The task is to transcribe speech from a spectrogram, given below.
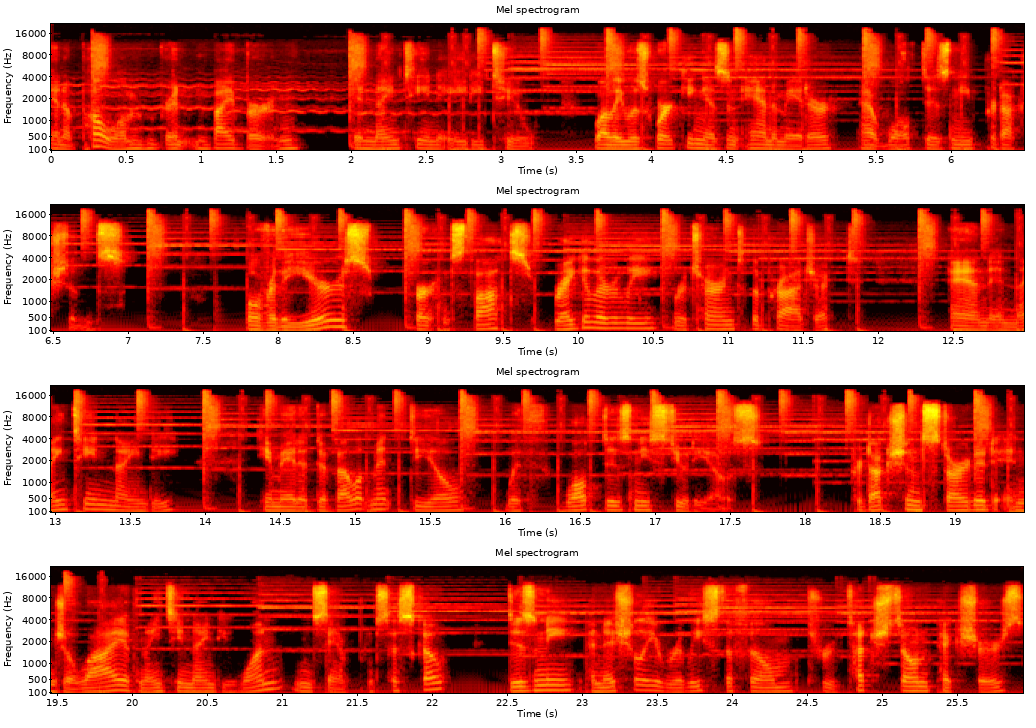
in a poem written by Burton in 1982 while he was working as an animator at Walt Disney Productions. Over the years, Burton's thoughts regularly returned to the project, and in 1990, he made a development deal with Walt Disney Studios. Production started in July of 1991 in San Francisco. Disney initially released the film through Touchstone Pictures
